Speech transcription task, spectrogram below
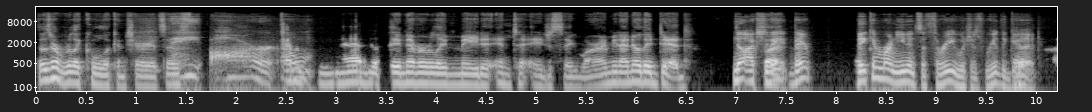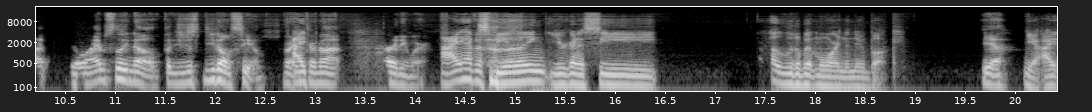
Those are really cool looking chariots. They are. kind Oh, mad that they never really made it into Age of Sigmar. I mean, I know they did. no, actually, they they're, can run units of three, which is really good. No, absolutely no. But you just you don't see them. Right? I- They're not, not anywhere. I have a So- feeling you're gonna see a little bit more in the new book. Yeah. Yeah, I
